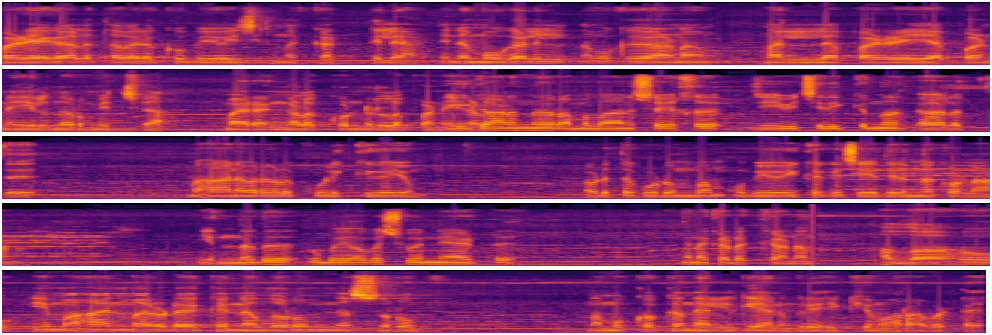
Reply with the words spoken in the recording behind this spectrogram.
പഴയ കാലത്ത് അവരൊക്കെ ഉപയോഗിച്ചിരുന്ന കട്ടിലാണ്. ഇതിന്റെ മുകളിൽ നമുക്ക് കാണാം നല്ല പഴയ പണിയിൽ നിർമ്മിച്ച മരങ്ങളെ കൊണ്ടുള്ള പണി കാണുന്ന റമദാൻ ഷേഖ് ജീവിച്ചിരിക്കുന്ന കാലത്ത് മഹാനവറുകൾ കുളിക്കുകയും അവിടുത്തെ കുടുംബം ഉപയോഗിക്കുകയൊക്കെ ചെയ്തിരുന്ന കൊള്ളാണ് ഇന്നത് ഉപയോഗശൂന്യമായിട്ട് ഇങ്ങനെ കിടക്കുകയാണ്. അള്ളാഹു ഈ മഹാന്മാരുടെയൊക്കെ നദറും നസറും നമുക്കൊക്കെ നൽകി അനുഗ്രഹിക്കുമാറാവട്ടെ.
